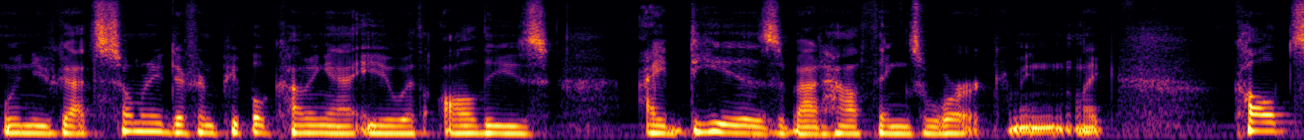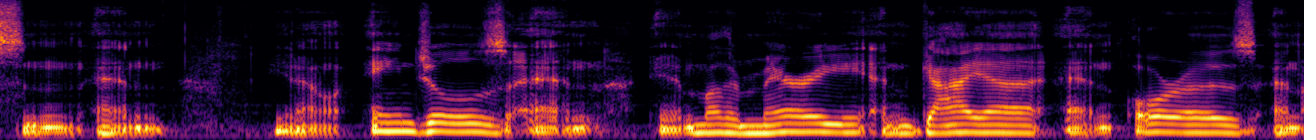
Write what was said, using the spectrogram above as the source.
when you've got so many different people coming at you with all these ideas about how things work. I mean, like cults and and you know angels and you know, Mother Mary and Gaia and auras and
